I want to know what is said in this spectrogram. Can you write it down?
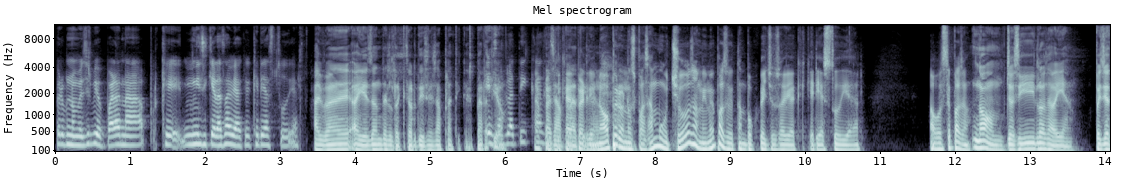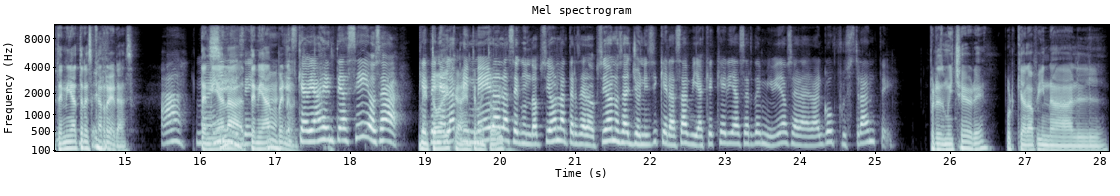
pero no me sirvió para nada porque ni siquiera sabía que quería estudiar. Ahí, va- ahí es donde el rector dice esa plática es Esa perdió. plática. La esa- plática de plática. No, pero nos pasa a muchos. A mí me pasó tampoco que yo sabía que quería estudiar. ¿A vos te pasó? No, yo sí lo sabía. Pues yo tenía tres carreras. Ah, Tenía la, tenía, Ah. bueno, Es que había gente así, o sea, que tenía la Metódica, primera, la segunda opción, la tercera opción, o sea, yo ni siquiera sabía qué quería hacer de mi vida, o sea, era algo frustrante. pero es muy chévere porque a la final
